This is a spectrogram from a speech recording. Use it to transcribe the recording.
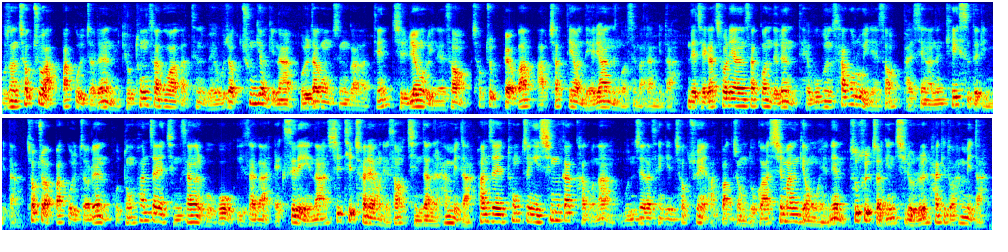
우선 척추 압박 골절은 교통사고와 같은 외부적 충격이나 골다공증과 같은 질병으로 인해서 척추뼈가 압착되어 내려앉는 것을 말합니다. 근데 제가 처리하는 사건들은 대부분 사고로 인해서 발생하는 케이스들입니다. 척추 압박 골절은 보통 환자의 증상을 보고 의사가 엑스레이나 CT 촬영을 해서 진단을 합니다. 환자의 통증이 심각하거나 문제가 생긴 척추의 압박 정도가 심한 경우에는 수술적인 치료를 하기도 합니다.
